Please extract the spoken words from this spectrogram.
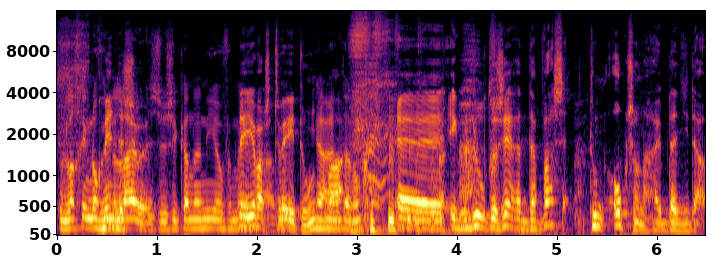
Toen lag ik nog in de luiers, dus ik kan er niet over mee. Nee, je was twee toen. Ja, maar eh, ik bedoel te zeggen, er was toen ook zo'n hype dat je daar...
